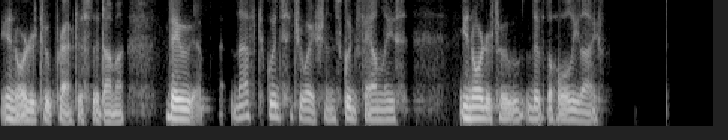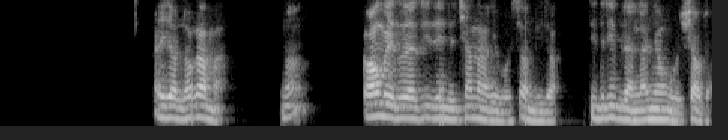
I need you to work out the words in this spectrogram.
in order to practice the Dhamma. They left good situations, good families, in order to live the holy life. အဲ့တော့လောကမှာနော်ကောင်းပြီဆိုတဲ့စီစဉ်တွေချမ်းသာတွေကိုစွန့်ပြီးတော့ဒီသတိပ္ပံလမ်းကြောင်းကိုရှောက်တာ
